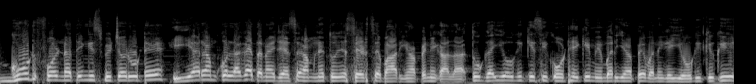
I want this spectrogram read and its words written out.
गुड फॉर नथिंग स्पीचर रूट है। यार, हमको लगा था ना, जैसे हमने तुझे सेट से बाहर यहाँ पे निकाला, तू गई होगी किसी कोठे की मेंबर यहाँ पे बन गई होगी, क्योंकि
